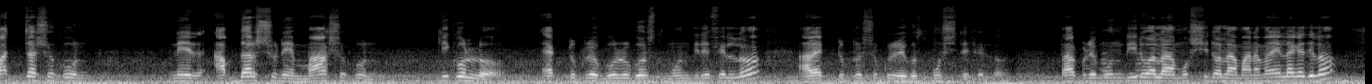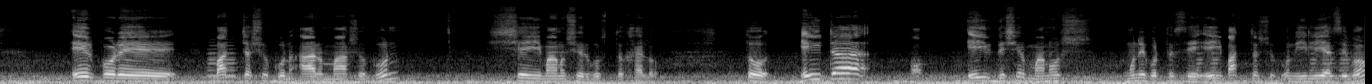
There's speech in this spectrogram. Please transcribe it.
বাচ্চা শকুনের আবদার শুনে মা শকুন কি করল? এক টুকরো গরুর গোস্ত মন্দিরে ফেলল, আর এক টুকরো শুকুরের গোস্ত মসজিদে ফেলল। তারপরে মন্দিরওয়ালা, মসজিদওয়ালা মানামানি লাগিয়ে দিল। এরপরে বাচ্চা শকুন আর মা শকুন সেই মানুষের গোস্ত খালো তো এইটা এই দেশের মানুষ মনে করতেছে, এই বাচ্চা শকুন ইলিয়াস এবং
